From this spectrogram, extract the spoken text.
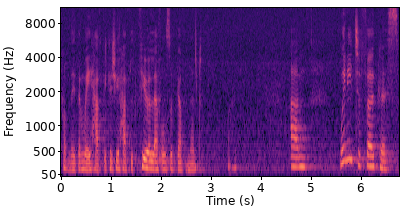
probably than we have because you have fewer levels of government. Um, we need to focus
